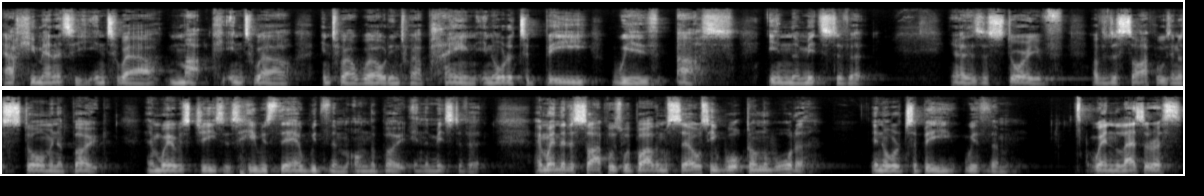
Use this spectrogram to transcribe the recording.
our humanity, into our muck, into our, into our world, into our pain in order to be with us in the midst of it. You know, there's a story of, of the disciples in a storm in a boat. And where was Jesus? He was there with them on the boat in the midst of it. And when the disciples were by themselves, he walked on the water in order to be with them. When Lazarus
